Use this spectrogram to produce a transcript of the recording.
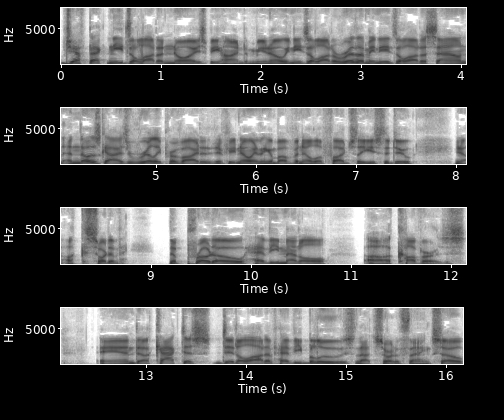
Jeff Beck needs a lot of noise behind him. You know, he needs a lot of rhythm, he needs a lot of sound, and those guys really provided it. If you know anything about Vanilla Fudge, they used to do, you know, a sort of the proto heavy metal uh, covers, and uh, Cactus did a lot of heavy blues, and that sort of thing. So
